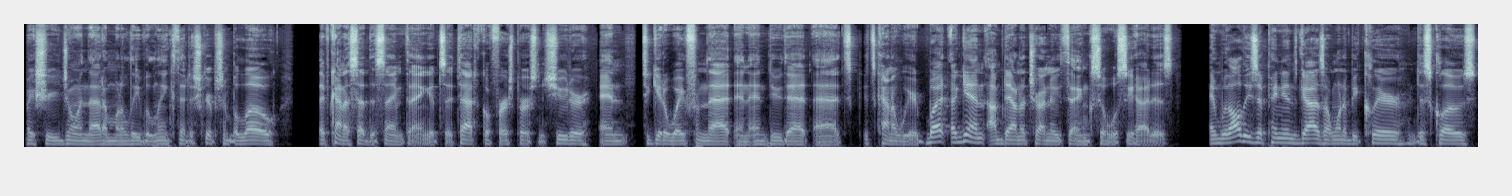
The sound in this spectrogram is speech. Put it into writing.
make sure you join that. I'm going to leave a link in the description below they've kind of said the same thing. It's a tactical first person shooter, and to get away from that and, and do that, uh, it's it's kind of weird. But again, I'm down to try new things, so we'll see how it is. And with all these opinions, guys, I want to be clear, disclose,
